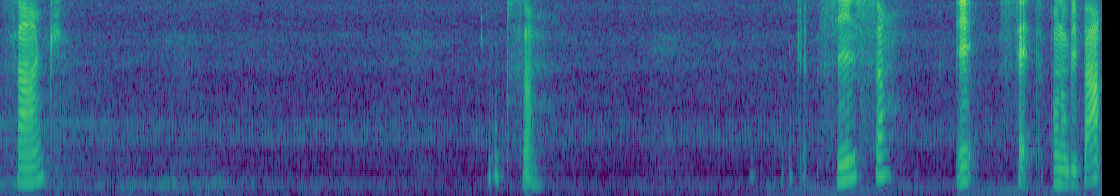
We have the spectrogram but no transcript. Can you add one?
cinq, oups, 6 et 7. On n'oublie pas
